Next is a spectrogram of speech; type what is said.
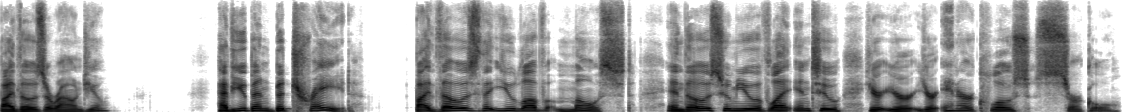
by those around you? Have you been betrayed by those that you love most and those whom you have let into your, your, your inner close circle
